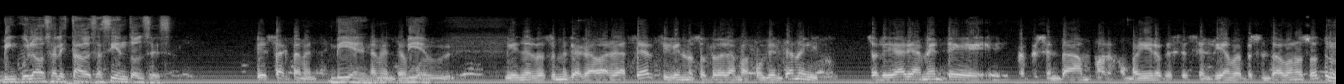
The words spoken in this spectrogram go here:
vinculados al Estado, ¿es así entonces? Exactamente. Bien, exactamente. bien. bien el resumen que acabas de hacer, si bien nosotros éramos Junta Interna y solidariamente eh, representábamos a los compañeros que se sentían representados con nosotros,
